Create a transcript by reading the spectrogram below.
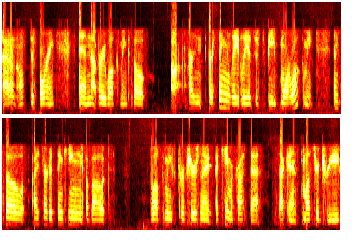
I don't know, just boring and not very welcoming. So uh, our our thing lately is just to be more welcoming, and so I started thinking about welcoming scriptures, and I, I came across that second mustard tree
